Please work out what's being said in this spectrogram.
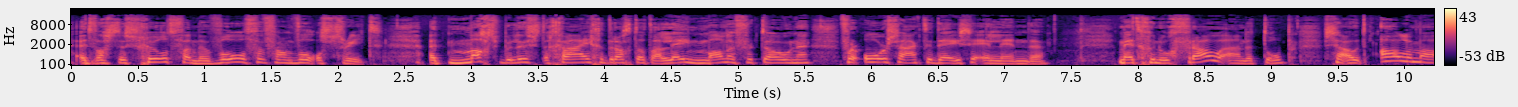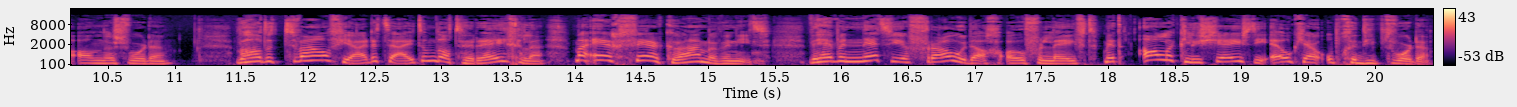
Het was de schuld van de wolven van Wall Street. Het machtsbeluste graaigedrag dat alleen mannen vertonen... veroorzaakte deze ellende. Met genoeg vrouwen aan de top zou het allemaal anders worden. We hadden twaalf jaar de tijd om dat te regelen, maar erg ver kwamen we niet. We hebben net weer Vrouwendag overleefd, met alle clichés die elk jaar opgediept worden.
